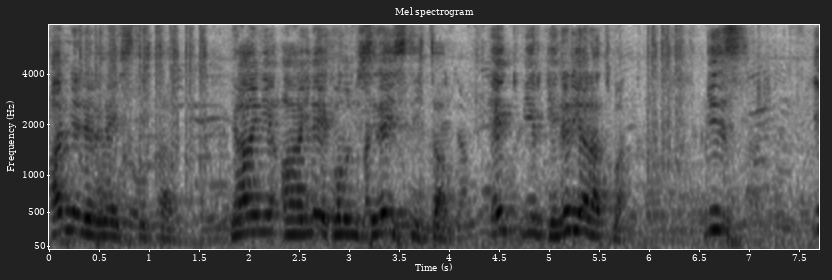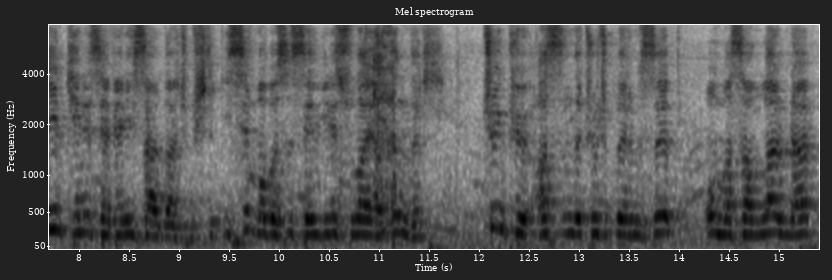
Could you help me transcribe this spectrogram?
annelerine istihdam. Yani aile ekonomisine istihdam. Ek bir gelir yaratmak. Biz ilkini Seferihisar'da açmıştık. İsim babası sevgili Sunay Akın'dır. Çünkü aslında çocuklarımızı o masallarla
